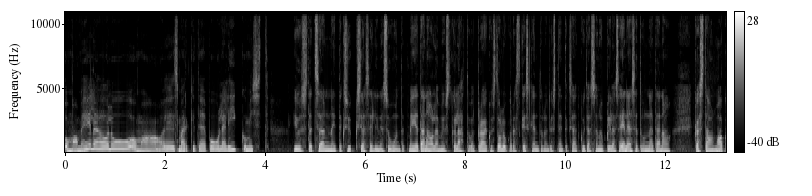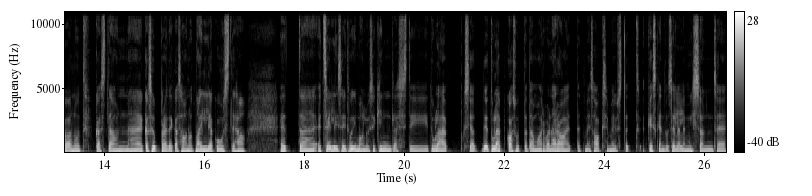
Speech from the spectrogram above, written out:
oma meeleolu, oma eesmärkide poole liikumist just, et see on näiteks üks jah, selline suund, et meie täna oleme just ka lähtuvalt praegusest olukorrast keskendunud just näiteks jah, et kuidas on õpilase enesetunne täna, kas ta on maganud, kas ta on ka sõpradega saanud nalja koos teha, et, et selliseid võimalusi kindlasti tuleb ja, ja tuleb kasutada, ma arvan, ära, et, et me saaksime just, et, et keskenduda sellele, mis on see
